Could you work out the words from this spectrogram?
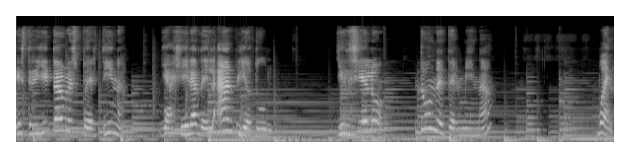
Estrellita vespertina, viajera del amplio tul. ¿Y el cielo dónde termina? Bueno,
